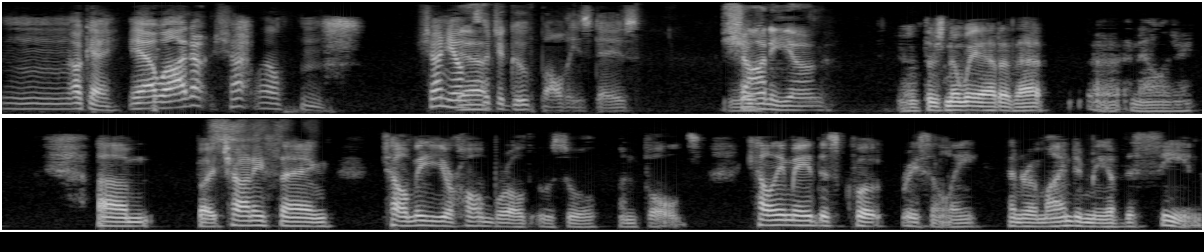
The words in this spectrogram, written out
Mm, okay. Yeah. Well, I don't. Sean, well, hmm. Sean Young's Yeah. such a goofball these days. Shawnee Young. You know, there's no way out of that uh, analogy. Um, but Chani saying, "Tell me your homeworld, Usul," unfolds. Kelly made this quote recently and reminded me of this scene.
